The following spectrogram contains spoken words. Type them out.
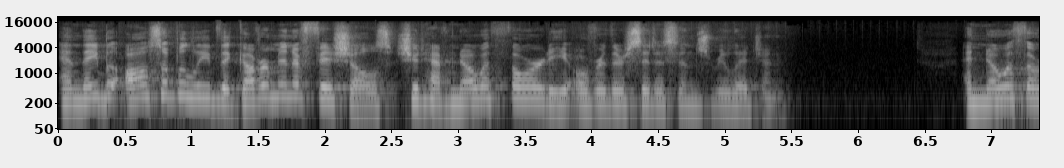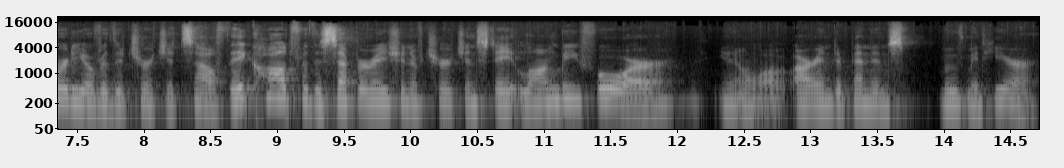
and they also believed that government officials should have no authority over their citizens' religion and no authority over the church itself. They called for the separation of church and state long before you know, our independence movement here.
